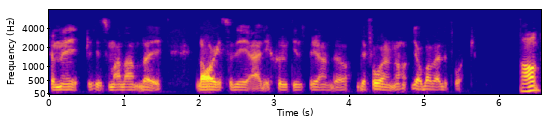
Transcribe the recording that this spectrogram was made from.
för mig, precis som alla andra i laget. Så det är, det är sjukt inspirerande och det får en att jobba väldigt hårt. Ja.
